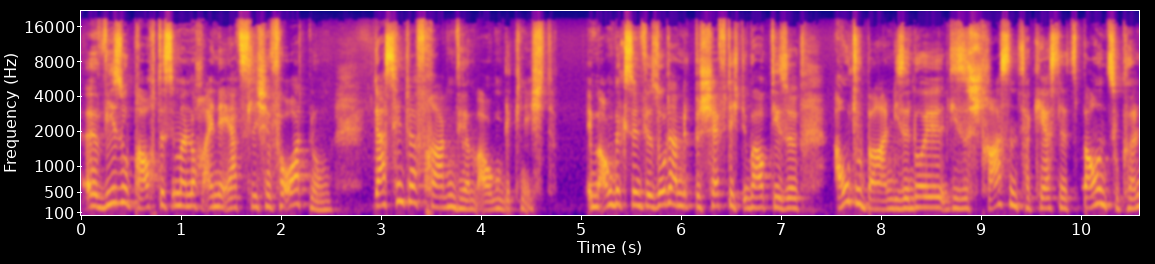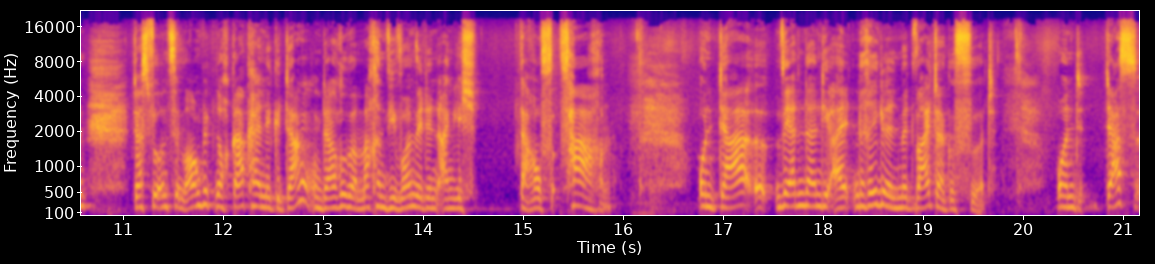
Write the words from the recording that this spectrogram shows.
Äh, wieso braucht es immer noch eine ärztliche Verordnung? Das hinterfragen wir im Augenblick nicht. Im Augenblick sind wir so damit beschäftigt, überhaupt diese Autobahn, diese neue, dieses Straßenverkehrsnetz bauen zu können, dass wir uns im Augenblick noch gar keine Gedanken darüber machen, wie wollen wir denn eigentlich darauf fahren. Und da äh, werden dann die alten Regeln mit weitergeführt. Und das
